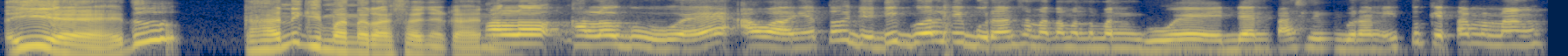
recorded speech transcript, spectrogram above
Iya, itu Kahani gimana rasanya Kahani? Kalau kalau gue awalnya tuh jadi gue liburan sama teman-teman gue dan pas liburan itu kita memang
